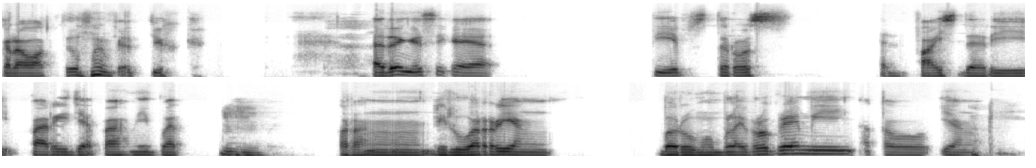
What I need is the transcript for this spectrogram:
karena waktu mepet juga. Ada nggak sih kayak tips terus advice dari Parija Pahmi buat hmm. orang di luar yang baru memulai programming atau yang okay.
